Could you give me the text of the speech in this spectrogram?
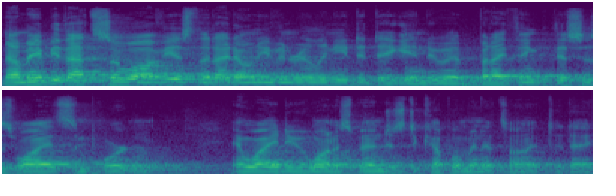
Now, maybe that's so obvious that I don't even really need to dig into it, but I think this is why it's important and why I do want to spend just a couple minutes on it today.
